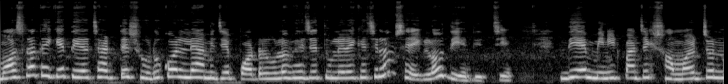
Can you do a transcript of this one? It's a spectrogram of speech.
মশলা থেকে তেল ছাড়তে শুরু করলে আমি যে পটলগুলো ভেজে তুলে রেখেছিলাম, সেইগুলোও দিয়ে দিচ্ছি। দিয়ে মিনিট পাঁচেক সময়ের জন্য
